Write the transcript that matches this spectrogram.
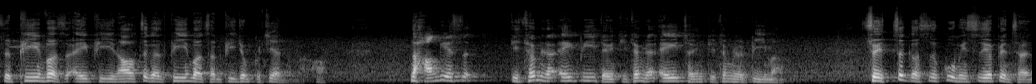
是 P inverse A P，然后这个 P inverse 乘 P 就不见了嘛，哈。那行列是 determinant A B 等于 determinant A 乘以 determinant B 嘛。所以这个是顾名思义变成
